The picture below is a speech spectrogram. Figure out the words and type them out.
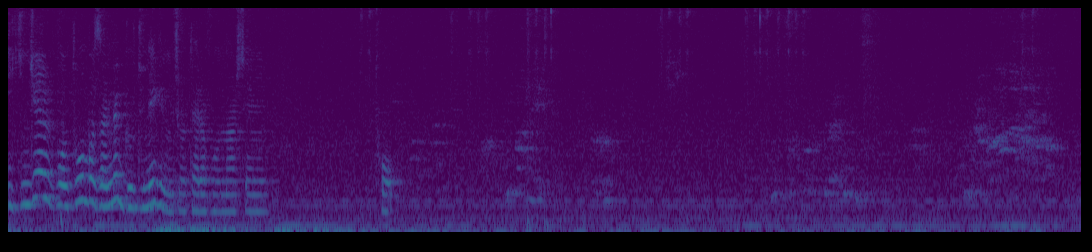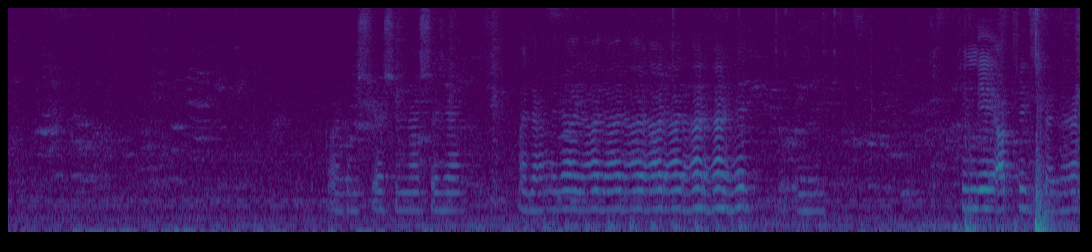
İkinci el koltuğun pazarında götüne girmiş o telefonlar senin. Hadi hadi. Şimdi Atrix çıkacak.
